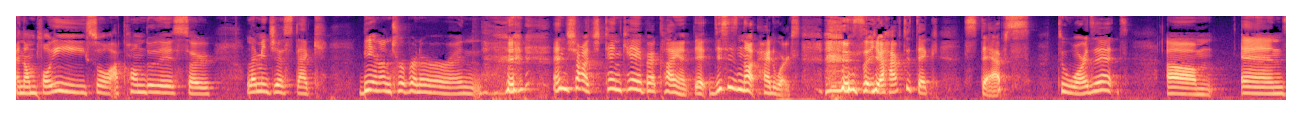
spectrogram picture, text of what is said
an employee, so I can't do this. So let me just like be an entrepreneur and and charge 10k per client. This is not how it works. so you have to take steps towards it. Um, and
